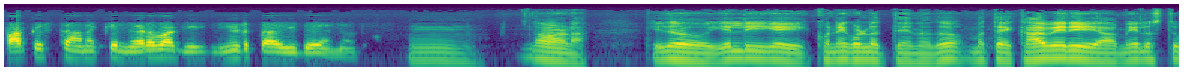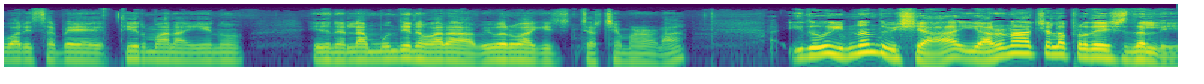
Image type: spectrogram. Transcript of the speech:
ಪಾಕಿಸ್ತಾನಕ್ಕೆ ನೆರವಾಗಿ ನೀಡ್ತಾ ಇದೆ ಅನ್ನೋದು. ಹ್ಮ್. ನೋಡೋಣ. ಇದು ಎಲ್ಲಿಗೆ ಕೊನೆಗೊಳ್ಳುತ್ತೆ ಅನ್ನೋದು. ಮತ್ತೆ ಕಾವೇರಿ ಆ, ಮೇಲುಸ್ತುವಾರಿ ಸಭೆ ತೀರ್ಮಾನ ಏನು? ಇದನ್ನೆಲ್ಲ ಮುಂದಿನ ವಾರ ವಿವರವಾಗಿ ಚರ್ಚೆ ಮಾಡೋಣ. ಇದು ಇನ್ನೊಂದು ವಿಷಯ. ಈ ಅರುಣಾಚಲ ಪ್ರದೇಶದಲ್ಲಿ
